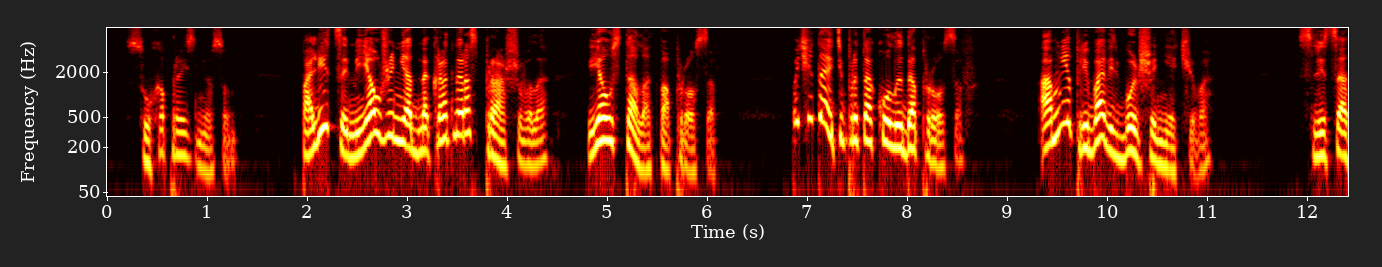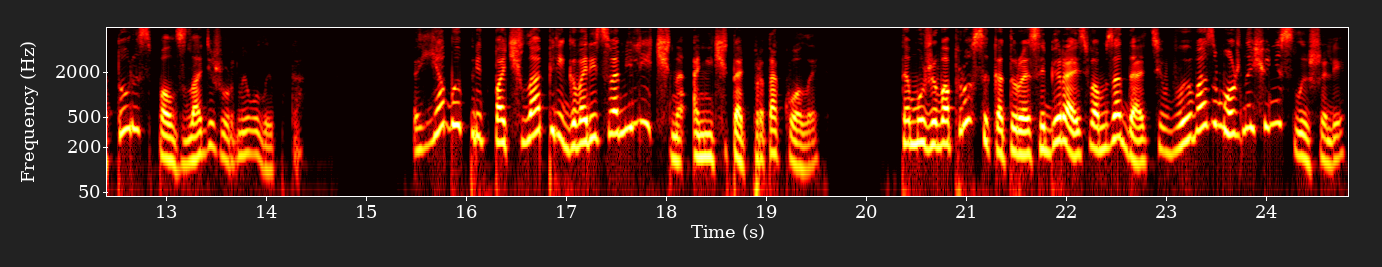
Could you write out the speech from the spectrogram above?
— сухо произнес он. «Полиция меня уже неоднократно расспрашивала, и я устал от вопросов. Почитайте протоколы допросов, а мне прибавить больше нечего». С лица Торы сползла дежурная улыбка. «Я бы предпочла переговорить с вами лично, а не читать протоколы. К тому же вопросы, которые я собираюсь вам задать, вы, возможно, еще не слышали».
